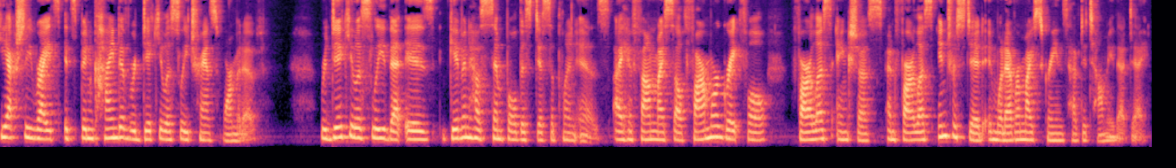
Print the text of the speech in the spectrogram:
He actually writes, It's been kind of ridiculously transformative. Ridiculously, that is, given how simple this discipline is. I have found myself far more grateful far less anxious, and far less interested in whatever my screens have to tell me that day.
